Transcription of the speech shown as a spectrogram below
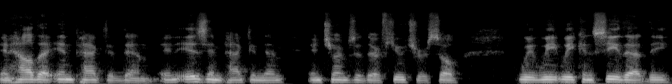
and how that impacted them and is impacting them in terms of their future. So we, we, we can see that the,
